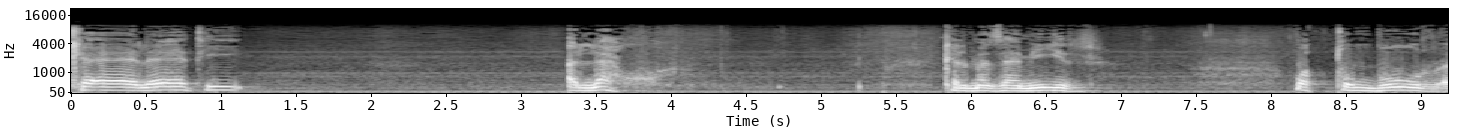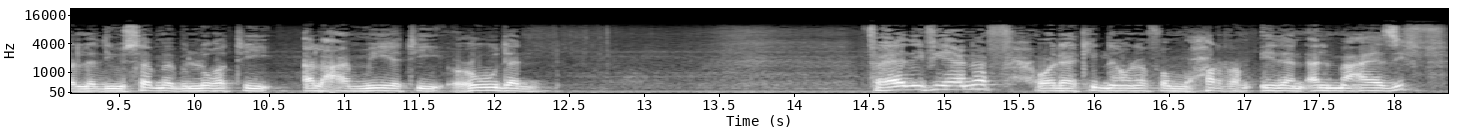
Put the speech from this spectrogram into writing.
كآلات اللهو. كالمزامير والطنبور الذي يسمى باللغة العامية عودا. فهذه فيها نفع ولكنه نفع محرم. إذا المعازف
